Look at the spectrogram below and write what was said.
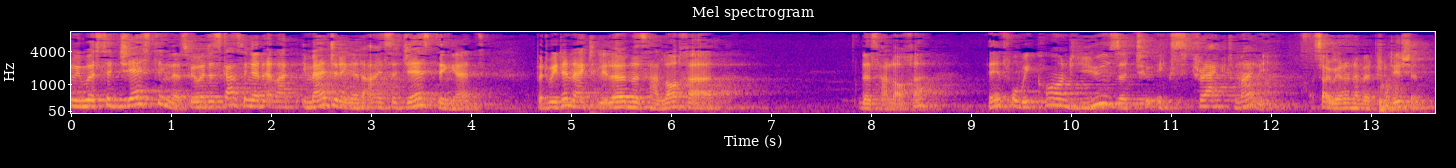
we were suggesting this, we were discussing it and like imagining it, I suggesting it, but we didn't actually learn this halacha, this halacha. Therefore, we can't use it to extract money. Sorry, we don't have a tradition.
